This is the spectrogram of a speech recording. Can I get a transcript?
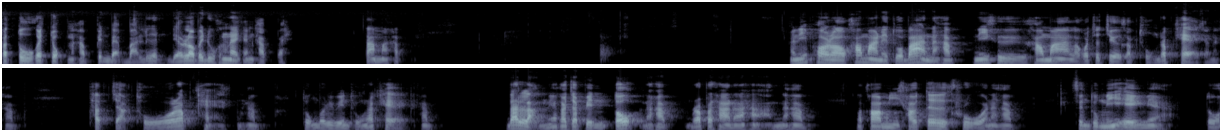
ประตูกระจกนะครับ เป็นแบบบานเลื่อน เดี๋ยวเราไปดูข้างในกันครับไป ตามมาครับ อันนี้พอเราเข้ามาในตัวบ้านนะครับ นี่คือเข้ามาเราก็จะเจอกับถุงรับแขกนะครับ ถัดจากโถรับแขกนะครับ ตรงบริเวณถุงรับแขกนะครับ ด้านหลังเนี่ยก็จะเป็นโต๊ะนะครับ รับประทานอาหารนะครับ แล้วก็มีเคาน์เตอร์ครัวนะครับ ซึ่งตรงนี้เองเนี่ยตัว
